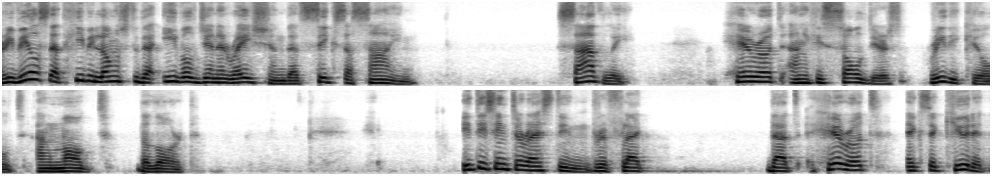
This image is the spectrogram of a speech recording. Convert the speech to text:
reveals that he belongs to the evil generation that seeks a sign. Sadly, Herod and his soldiers ridiculed and mocked the Lord. It is interesting reflect that Herod executed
